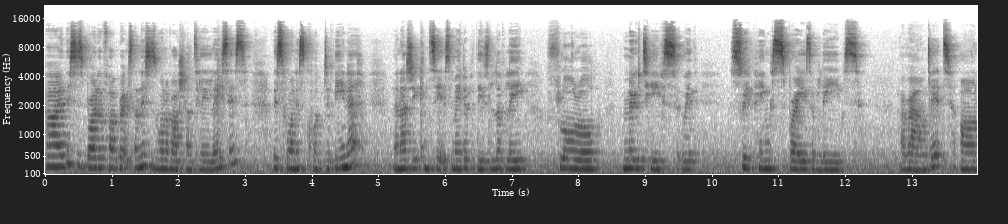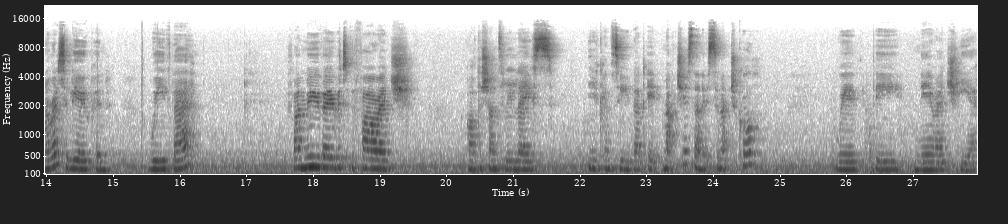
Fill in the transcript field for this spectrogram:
Hi, this is Bridal Fabrics and this is one of our Chantilly laces. This one is called Davina and as you can see it's made up of these lovely floral motifs with sweeping sprays of leaves around it on a relatively open weave there. If I move over to the far edge of the Chantilly lace you can see that it matches and it's symmetrical with the near edge here.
